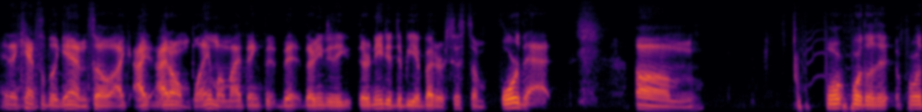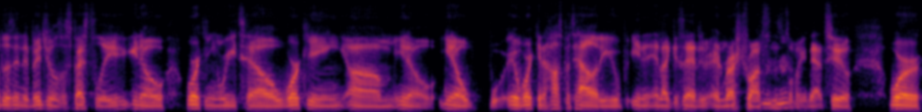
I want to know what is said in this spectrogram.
and then cancel again. So like I I don't blame them. I think that, there needed to, there needed to be a better system for that. Um, for for those for those individuals, especially you know working retail, working um you know you know working in hospitality, in, and like I said, in restaurants and stuff like that too, where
